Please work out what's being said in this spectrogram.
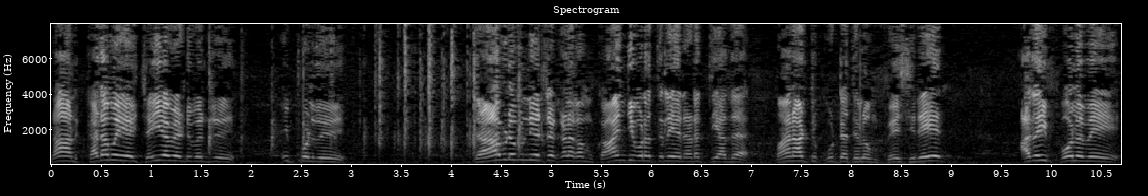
நான் கடமையை செய்ய வேண்டும் என்று இப்பொழுது திராவிட முன்னேற்ற கழகம் காஞ்சிபுரத்திலே நடத்திய அந்த மாநாட்டு கூட்டத்திலும் பேசினேன். அதைப் போலவே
